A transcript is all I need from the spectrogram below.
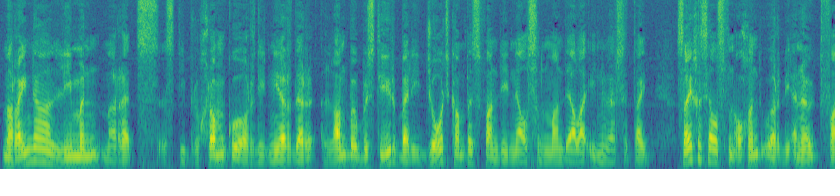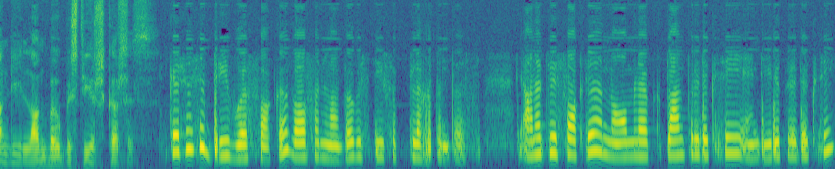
Marina Leeman Marits is die programkoördineerder landboubestuur by die George Kampus van die Nelson Mandela Universiteit. Sy gesels vanoggend oor die inhoud van die landboubestuurskursus. Kursus het drie hoofvakke waarvan landboubestuur verpligtend is. Die ander twee vakke, naamlik plantproduksie en diereproduksie,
